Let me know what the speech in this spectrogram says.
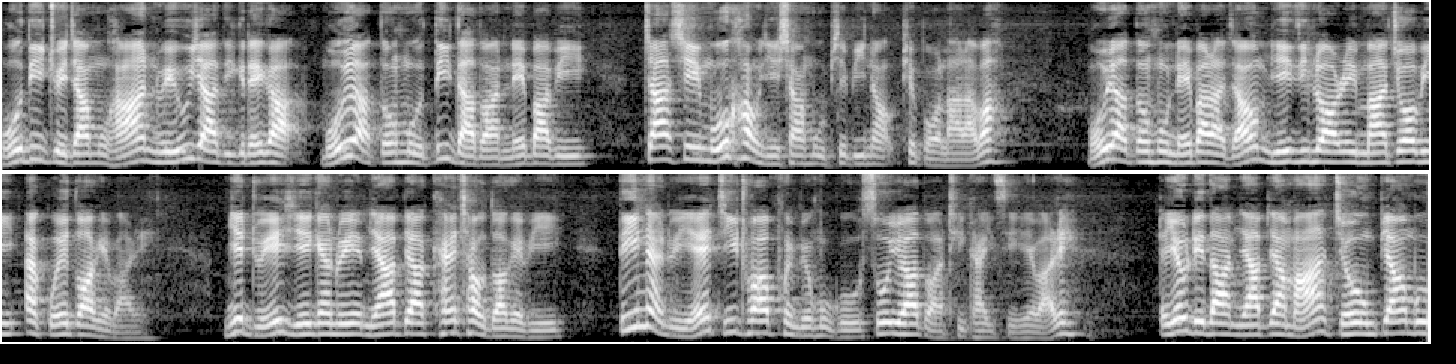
မိုးသီးကြွေကြမှုဟာຫນွေဥရာသီကလေးကမိုးရွာသွန်းမှုတိတာသွားနေပါပြီးကြာရှည်မိုးခေါင်ရေရှားမှုဖြစ်ပြီးနောက်ဖြစ်ပေါ်လာတာပါမိုးရွာသွန်းမှုနေပါတာကြောင့်မြေစီလွှာတွေမာကျောပြီးအက်ကွဲသွားခဲ့ပါတယ်မြစ်တွေရေကန်တွေအများပြားခန်းချောက်သွားခဲ့ပြီးတီးနှံတွေရဲ့ကြီးထွားဖွံ့ဖြိုးမှုကိုဆိုးရွားစွာထိခိုက်စေခဲ့ပါတယ် တရုတ်ဒေသအများပြားမှာဂျုံပြောင်းမှု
